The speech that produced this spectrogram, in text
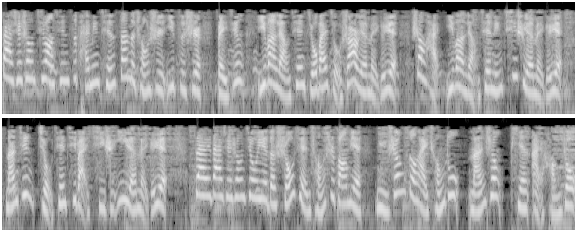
大学生期望薪资排名前三的城市依次是北京一万两千九百九十二元每个月，上海一万两千零七十元每个月，南京九千七百七十一元每个月。在大学生就业的首选城市方面，女生更爱成都，男生偏爱杭州。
